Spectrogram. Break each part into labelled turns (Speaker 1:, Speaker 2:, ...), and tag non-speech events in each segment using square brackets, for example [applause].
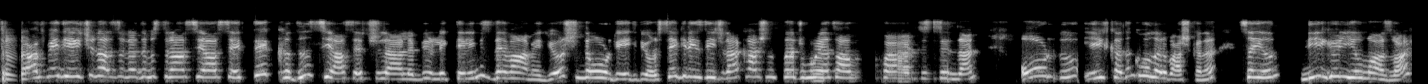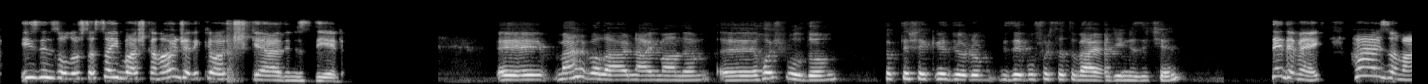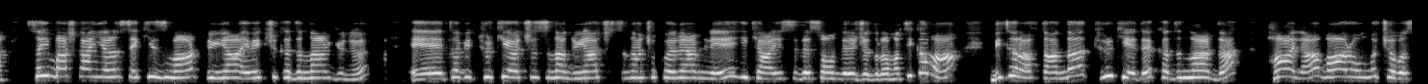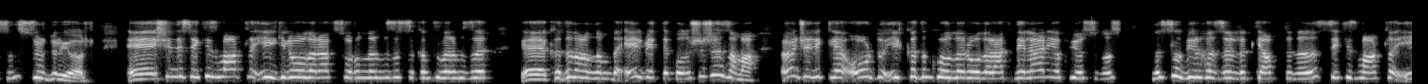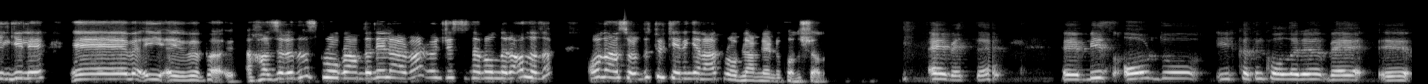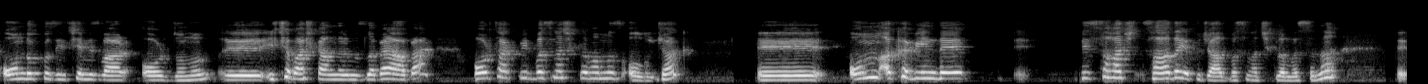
Speaker 1: Transmedya için hazırladığımız Trans Siyaset'te kadın siyasetçilerle birlikteliğimiz devam ediyor. Şimdi Ordu'ya gidiyoruz. Sevgili izleyiciler karşınızda Cumhuriyet Halk Partisi'nden Ordu İl Kadın Kolları Başkanı Sayın Nilgün Yılmaz var. İzniniz olursa Sayın Başkan'a öncelikle hoş geldiniz diyelim.
Speaker 2: E, merhabalar Naime Hanım. E, hoş buldum. Çok teşekkür ediyorum bize bu fırsatı verdiğiniz için.
Speaker 1: Ne demek? Her zaman. Sayın Başkan yarın 8 Mart Dünya Emekçi Kadınlar Günü. Ee, tabii Türkiye açısından, dünya açısından çok önemli. Hikayesi de son derece dramatik ama bir taraftan da Türkiye'de kadınlar da hala var olma çabasını sürdürüyor. Ee, şimdi 8 Mart'la ilgili olarak sorunlarımızı, sıkıntılarımızı e, kadın anlamında elbette konuşacağız ama öncelikle Ordu İlk Kadın Kolları olarak neler yapıyorsunuz? Nasıl bir hazırlık yaptınız? 8 Mart'la ilgili e, e, hazırladığınız programda neler var? Önce sizden onları alalım. Ondan sonra da Türkiye'nin genel problemlerini konuşalım.
Speaker 2: Elbette. E, biz Ordu İl Kadın Kolları ve e, 19 ilçemiz var Ordu'nun. E, ilçe başkanlarımızla beraber ortak bir basın açıklamamız olacak. E, onun akabinde e, biz saha, sahada yapacağız basın açıklamasını. E,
